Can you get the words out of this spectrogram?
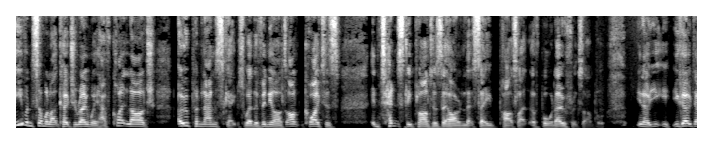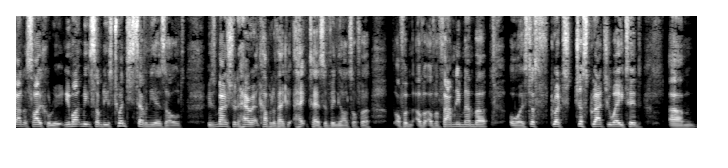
even somewhere like where you have quite large open landscapes where the vineyards aren't quite as intensely planted as they are in, let's say, parts like of Bordeaux, for example. You know, you, you go down a cycle route and you might meet somebody who's 27 years old who's managed to inherit a couple of hectares of vineyards off a, off a, of, a, of a family member or has just, just graduated um,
